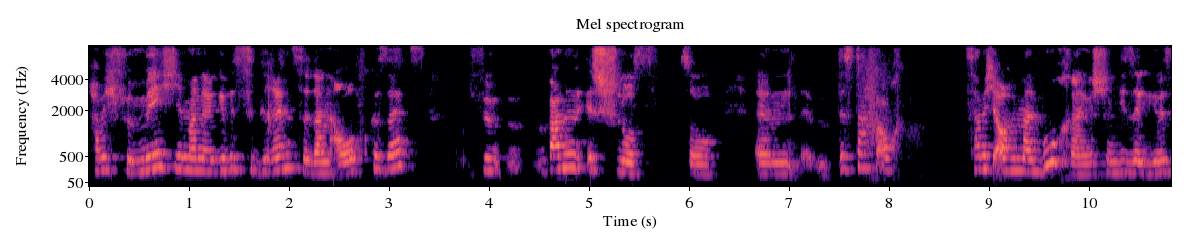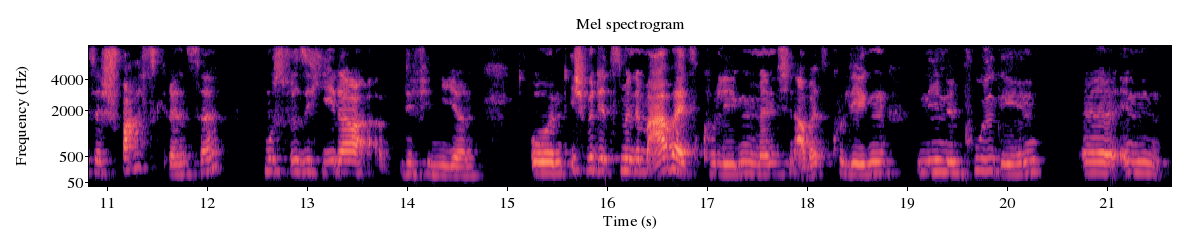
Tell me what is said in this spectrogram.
habe ich für mich immer eine gewisse Grenze dann aufgesetzt. Für wann ist Schluss? So, ähm, das darf auch, das habe ich auch in mein Buch reingeschrieben, diese gewisse Spaßgrenze muss für sich jeder definieren. Und ich würde jetzt mit einem Arbeitskollegen, männlichen Arbeitskollegen, nie in den Pool gehen. Äh, in,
